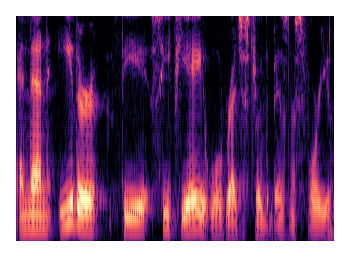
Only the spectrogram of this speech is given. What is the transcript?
And then either the CPA will register the business for you,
